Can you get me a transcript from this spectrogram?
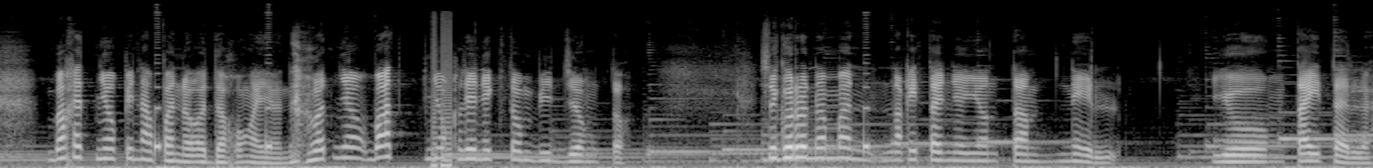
bakit nyo pinapanood ako ngayon? bakit nyo bakit nyo clinic tong video to? Siguro naman nakita nyo yung thumbnail, yung title.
